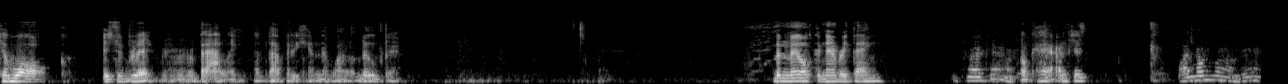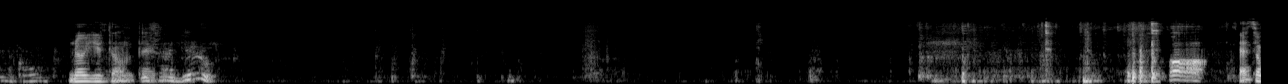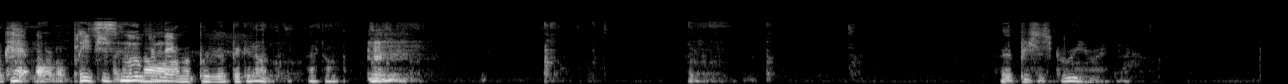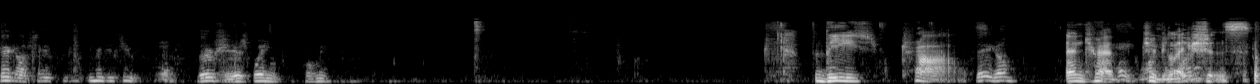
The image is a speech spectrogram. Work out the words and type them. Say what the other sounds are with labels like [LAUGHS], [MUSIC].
to walk is the Red River Valley of Paprika and Guadalupe. The milk and everything. It's right there. Okay, I'm just I know what I'm doing, Nicole. no you don't Yes. I do. Oh, That's okay, Orville. Please just move no, from there. I'm gonna put it, pick it up. That's all. [CLEARS THROAT] There's a piece of screen right there. Take off, see. Let me get you. There she is, waiting for me. These trials There you go. and tri- Hey, tribulations.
